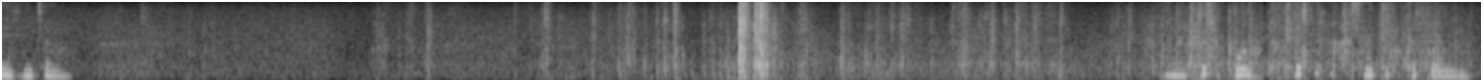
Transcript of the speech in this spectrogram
거지, 진짜. 음, 도대체 뭘 어떻게 했길래 가시 이렇게 바뀌었어.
